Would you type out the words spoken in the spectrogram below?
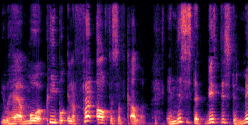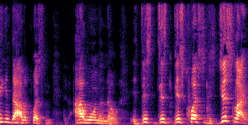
you would have more people in the front office of color. And this is the this, this is the million dollar question. That I want to know is this this this question is just like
